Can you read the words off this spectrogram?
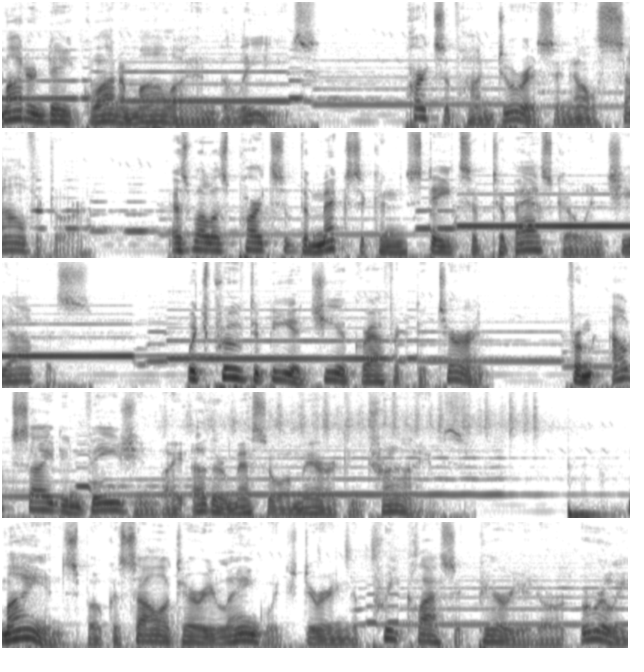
modern day Guatemala and Belize, parts of Honduras and El Salvador, as well as parts of the Mexican states of Tabasco and Chiapas, which proved to be a geographic deterrent from outside invasion by other Mesoamerican tribes. Mayans spoke a solitary language during the pre classic period or early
